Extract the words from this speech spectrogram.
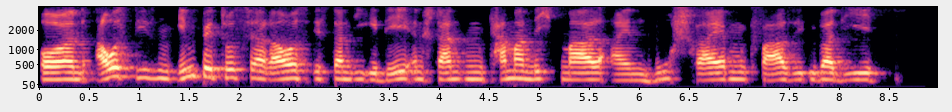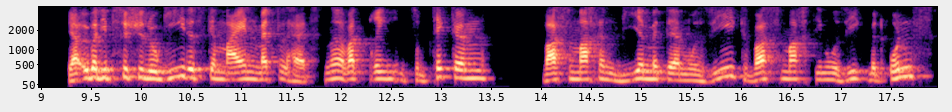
Und aus diesem Impetus heraus ist dann die Idee entstanden, kann man nicht mal ein Buch schreiben, quasi über die, ja, über die Psychologie des gemeinen Metalheads. Ne? Was bringt uns zum Ticken? Was machen wir mit der Musik? Was macht die Musik mit uns?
